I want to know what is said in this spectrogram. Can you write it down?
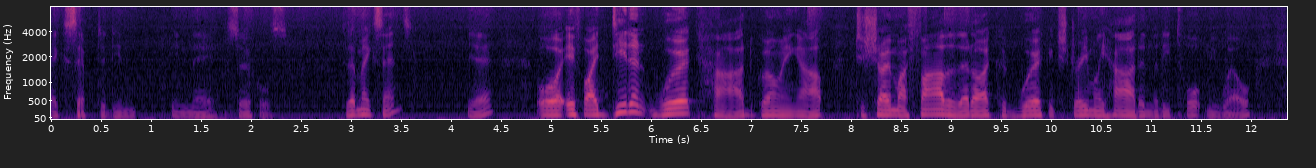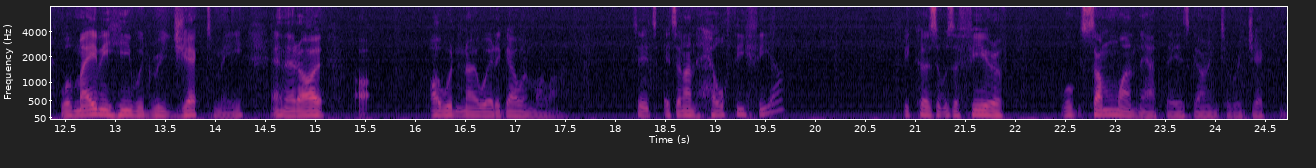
accepted in, in their circles. Does that make sense? Yeah? Or if I didn't work hard growing up to show my father that I could work extremely hard and that he taught me well, well, maybe he would reject me and that I, I wouldn't know where to go in my life. See, it's, it's an unhealthy fear because it was a fear of, well, someone out there is going to reject me.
